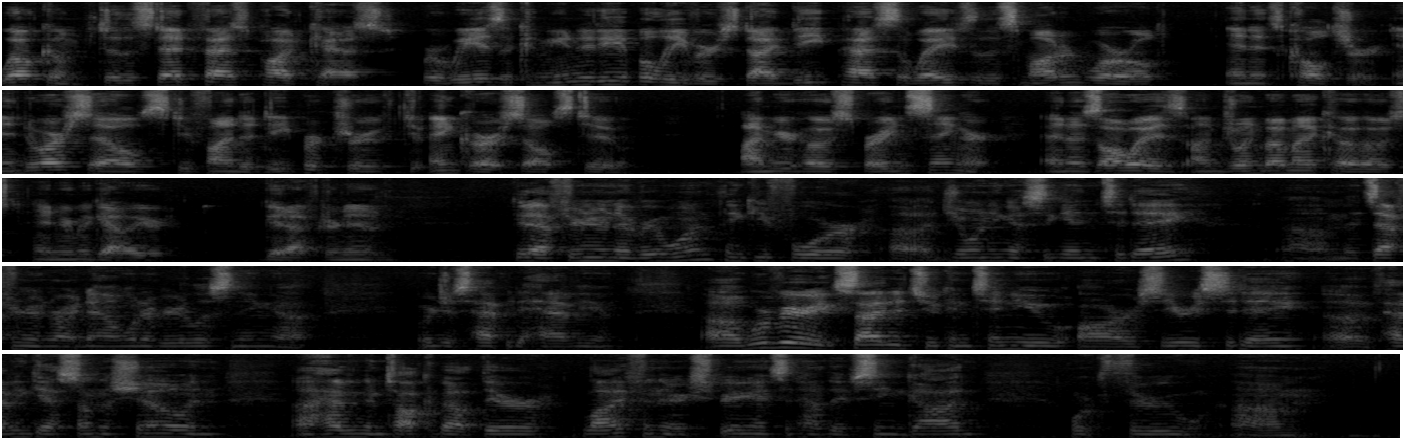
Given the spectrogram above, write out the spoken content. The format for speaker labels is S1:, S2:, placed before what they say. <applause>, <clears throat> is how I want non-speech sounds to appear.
S1: Welcome to the Steadfast Podcast, where we as a community of believers dive deep past the waves of this modern world and its culture into ourselves to find a deeper truth to anchor ourselves to. I'm your host, Braden Singer, and as always, I'm joined by my co host, Henry McGalliard. Good afternoon.
S2: Good afternoon, everyone. Thank you for uh, joining us again today. Um, it's afternoon right now, whenever you're listening. Uh, we're just happy to have you. Uh, we're very excited to continue our series today of having guests on the show and uh, having them talk about their life and their experience and how they've seen God work through um,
